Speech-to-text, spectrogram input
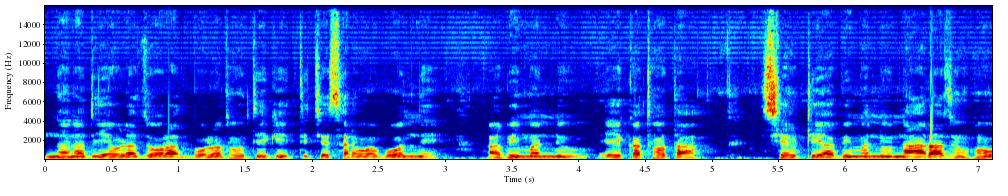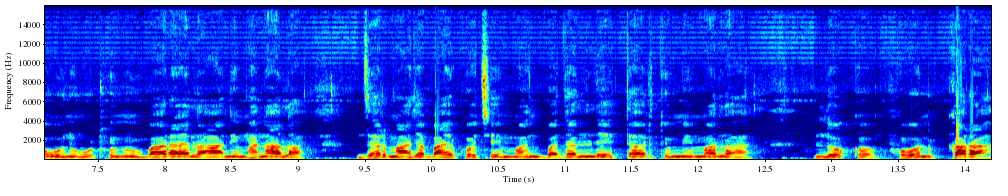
ननद एवढ्या जोरात बोलत होती की तिचे सर्व बोलणे अभिमन्यू ऐकत होता. शेवटी अभिमन्यू नाराज होऊन उठून उभा राहिला आणि म्हणाला जर माझ्या बायकोचे मन बदलले तर तुम्ही मला लोक फोन करा.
